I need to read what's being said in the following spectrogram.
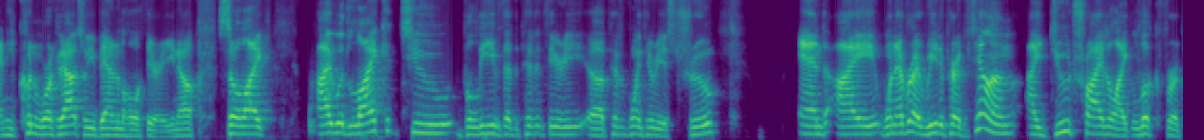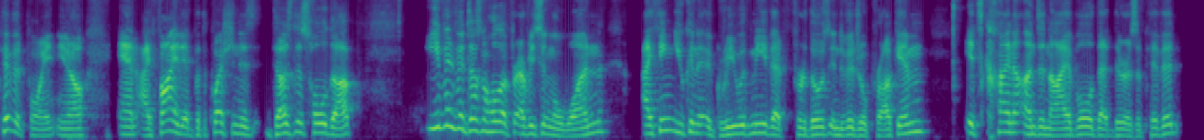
and he couldn't work it out, so he abandoned the whole theory. You know, so like I would like to believe that the pivot theory, uh, pivot point theory, is true. And I, whenever I read a Tehillim, I do try to like look for a pivot point, you know, and I find it. But the question is, does this hold up? Even if it doesn't hold up for every single one, I think you can agree with me that for those individual prakim, it's kind of undeniable that there is a pivot.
